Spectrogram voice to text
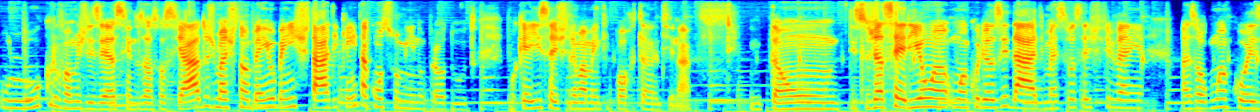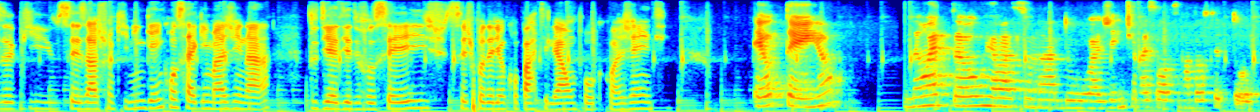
o lucro, vamos dizer assim, dos associados, mas também o bem-estar de quem está consumindo o produto, porque isso é extremamente importante, né? Então, isso já seria uma, uma curiosidade, mas se vocês tiverem mais alguma coisa que vocês acham que ninguém consegue imaginar do dia a dia de vocês, vocês poderiam compartilhar um pouco com a gente? Eu tenho, não é tão relacionado a gente, é mais relacionado ao setor.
